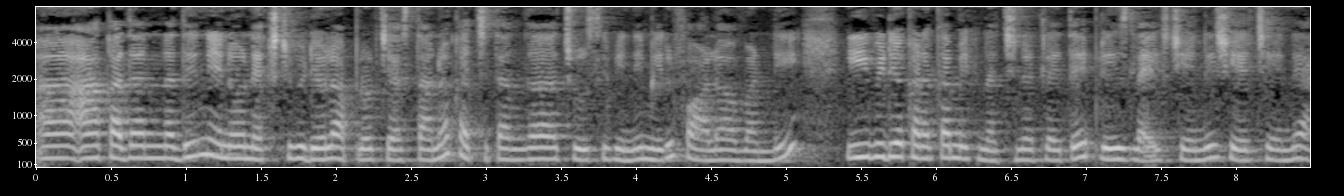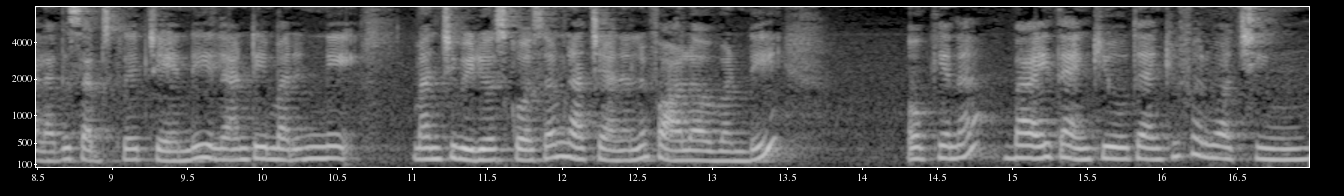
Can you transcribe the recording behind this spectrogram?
ఆ, కథ అన్నది నేను నెక్స్ట్ వీడియోలో అప్లోడ్ చేస్తాను. ఖచ్చితంగా చూసి విని మీరు ఫాలో అవ్వండి. ఈ వీడియో కనుక మీకు నచ్చినట్లయితే ప్లీజ్ లైక్ చేయండి షేర్ చేయండి అలాగే సబ్స్క్రైబ్ చేయండి. ఇలాంటి మరిన్ని మంచి వీడియోస్ కోసం నా ఛానల్ని ఫాలో అవ్వండి. ఓకేనా? Bye. Thank you. Thank you for watching.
